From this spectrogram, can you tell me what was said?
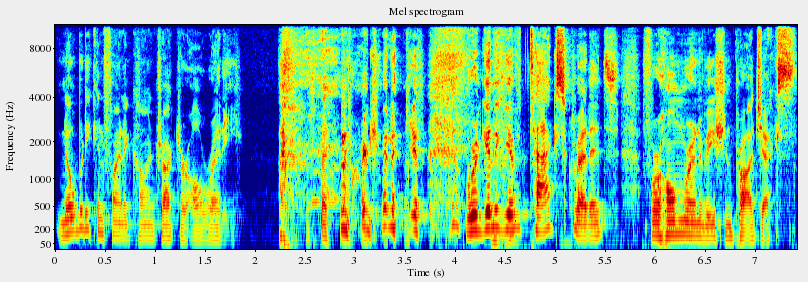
Nobody can find a contractor already. we're gonna give we're gonna give tax credits for home renovation projects.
